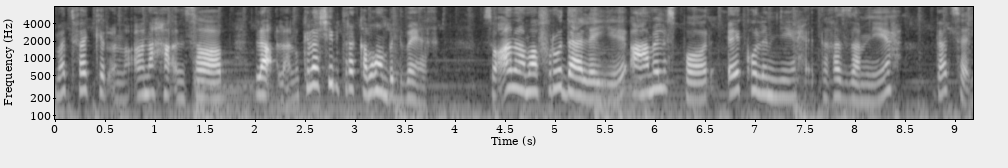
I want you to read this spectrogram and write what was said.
ما تفكر إنه أنا حأنصاب لا لأنه كل شيء بيتركب هون بالدماغ. So أنا مفروض علي أعمل sport آكل منيح أتغذى منيح. That's it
